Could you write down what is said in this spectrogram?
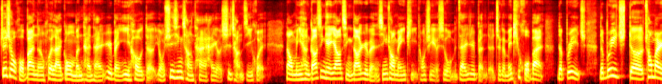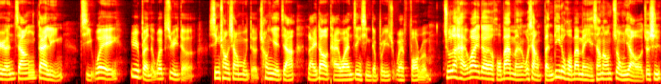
追求伙伴呢，会来跟我们谈谈日本疫后的永续新常态，还有市场机会。那我们也很高兴可以邀请到日本新创媒体，同时也是我们在日本的这个媒体伙伴 The Bridge。The Bridge 的创办人将带领几位。日本的 Web3 的新创项目的创业家来到台湾进行的 Bridge Web Forum。除了海外的伙伴们，我想本地的伙伴们也相当重要。就是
